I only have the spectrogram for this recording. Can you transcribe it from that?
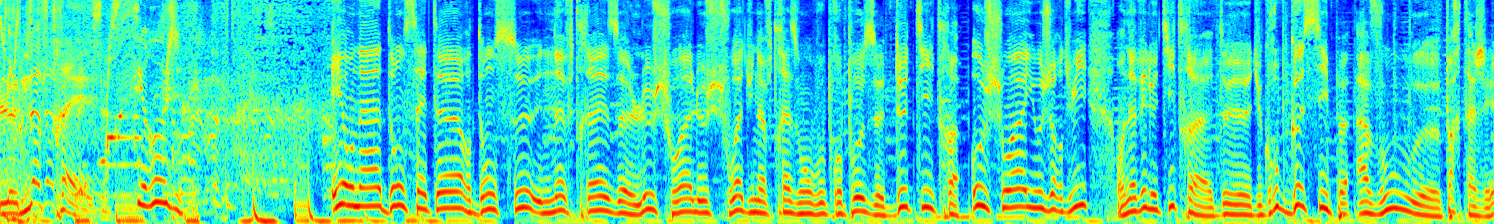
Le 9-13. C'est rouge. Et on a dans cette heure, dans ce 9-13, le choix, le choix du 9-13 où on vous propose deux titres au choix. Et aujourd'hui, on avait le titre de- du groupe Gossip à vous euh, partager.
